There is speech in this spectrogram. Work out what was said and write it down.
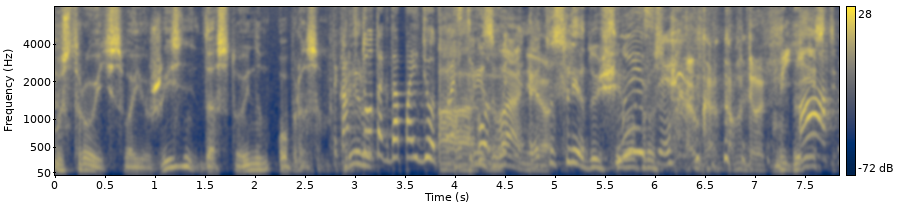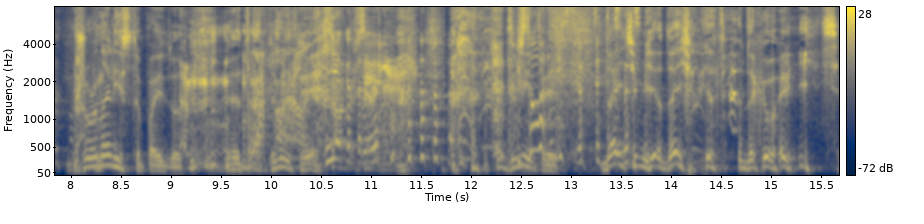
устроить свою жизнь достойным образом. Так а Прир... кто тогда пойдет, прости а? Это следующий вопрос. Есть. А. Журналисты пойдут. Так, Дмитрий. Некоторые. Дмитрий, дайте мне, дайте мне договорить.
